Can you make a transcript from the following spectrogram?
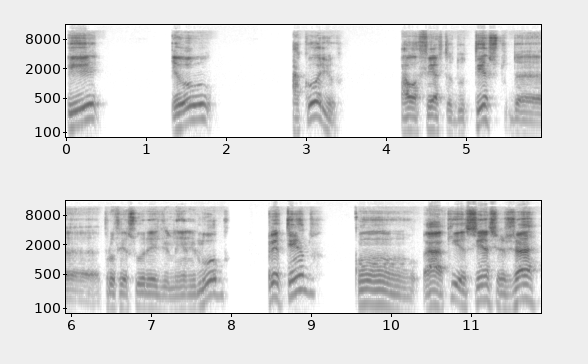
E eu acolho a oferta do texto da professora Edilene Lobo, pretendo, com a aquiescência já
